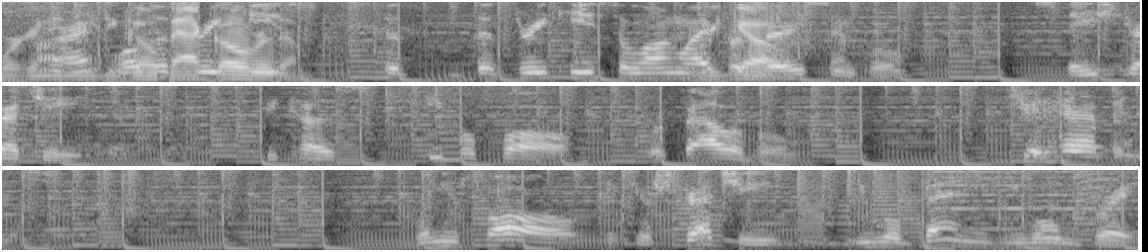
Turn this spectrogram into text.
we're gonna right, need to well, go back over keys- them. The, the three keys to long life are go. very simple. Stay stretchy because people fall. We're fallible. Shit happens. When you fall, if you're stretchy, you will bend, you won't break.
